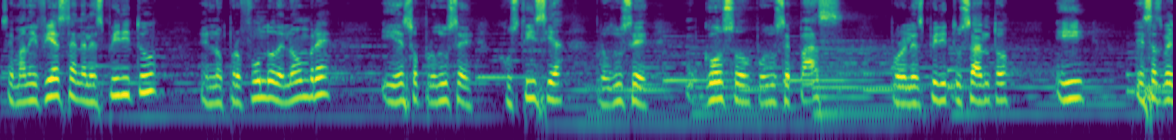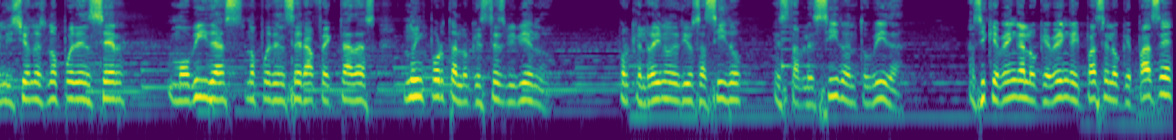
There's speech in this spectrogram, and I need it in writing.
Se manifiesta en el Espíritu, en lo profundo del hombre, y eso produce justicia, produce gozo, produce paz por el Espíritu Santo, y esas bendiciones no pueden ser movidas, no pueden ser afectadas, no importa lo que estés viviendo, porque el reino de Dios ha sido establecido en tu vida. Así que venga lo que venga y pase lo que pase,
